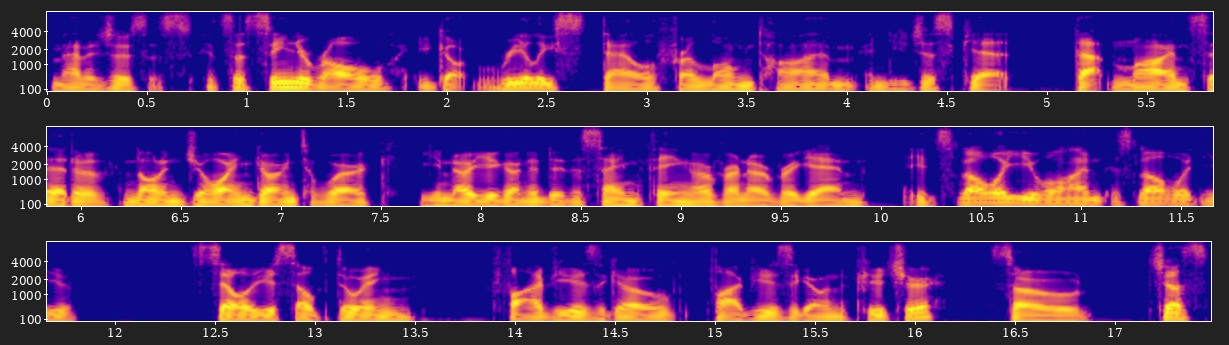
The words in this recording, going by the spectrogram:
manager. It's, it's a senior role. You got really stale for a long time, and you just get that mindset of not enjoying going to work. You know you're going to do the same thing over and over again. It's not what you want. It's not what you sell yourself doing five years ago, five years ago in the future. So just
